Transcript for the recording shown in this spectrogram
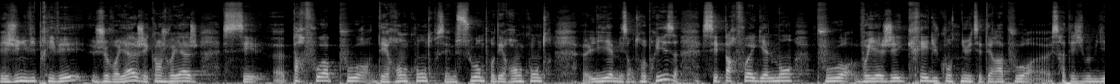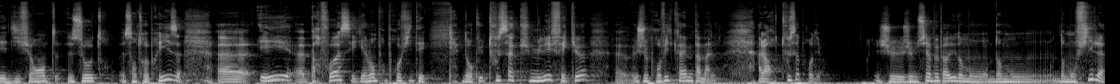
j'ai une vie privée, je voyage, et quand je voyage, c'est parfois pour des rencontres, c'est même souvent pour des rencontres liées à mes entreprises, c'est parfois également pour voyager, créer du contenu, etc. pour stratégie immobilière différentes autres entreprises euh, et euh, parfois c'est également pour profiter. Donc tout ça cumulé fait que euh, je profite quand même pas mal. Alors tout ça pour dire, je, me suis un peu perdu dans mon, dans mon, dans mon fil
